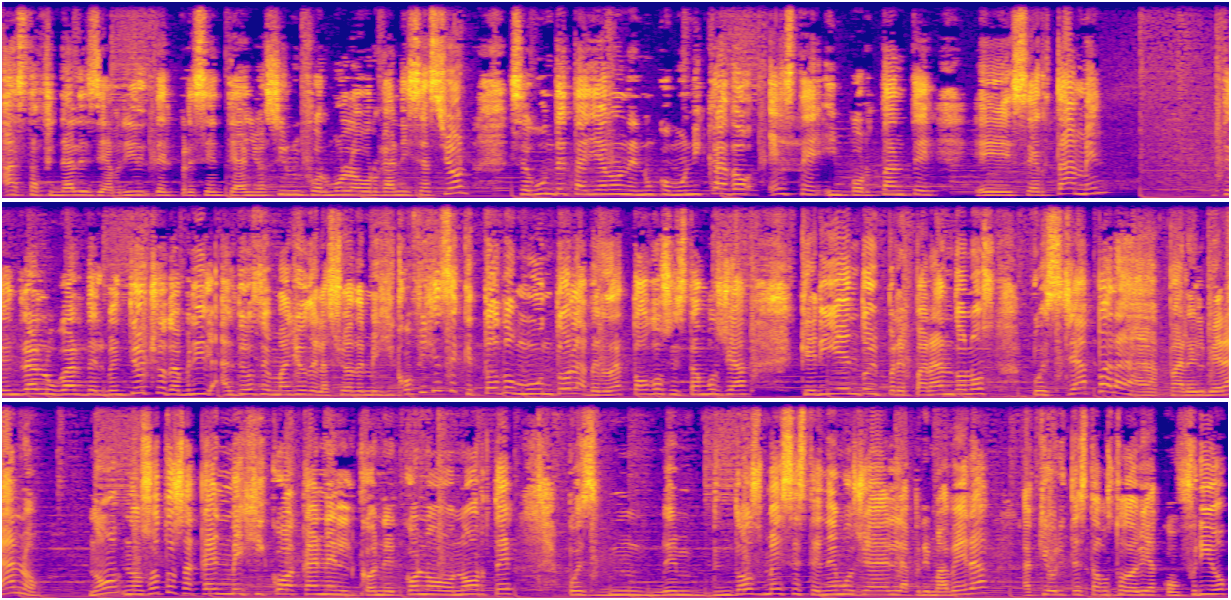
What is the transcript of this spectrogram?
hasta finales de abril del presente año. Así lo informó la organización. Según detallaron en un comunicado, este importante eh, certamen tendrá lugar del 28 de abril al 2 de mayo de la Ciudad de México. Fíjense que todo mundo, la verdad, todos estamos ya queriendo y preparándonos pues ya para, para el verano. ¿No? Nosotros acá en México, acá en el, con el cono norte, pues mm, en dos meses tenemos ya la primavera, aquí ahorita estamos todavía con frío,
